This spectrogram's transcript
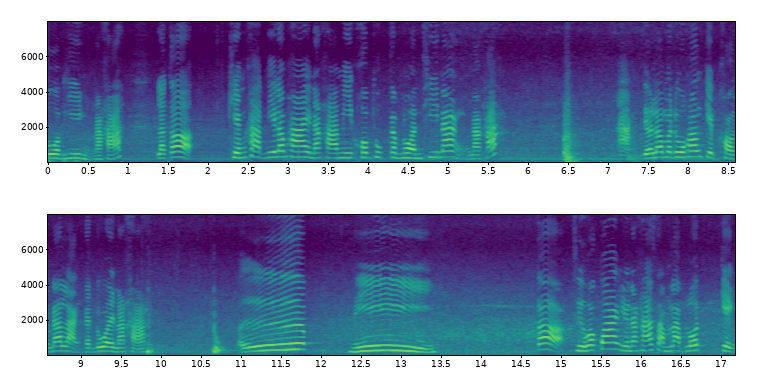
ตัวพิงนะคะ แล้วก็เข็มขัดนิรภัยนะคะ มีครบทุกจำนวนที่นั่งนะคะอะเดี๋ยวเรามาดูห้องเก็บของด้านหลังกันด้วยนะคะปึ๊บนี่ ก็ถือว่ากว้างอยู่นะคะสำหรับรถเก่ง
